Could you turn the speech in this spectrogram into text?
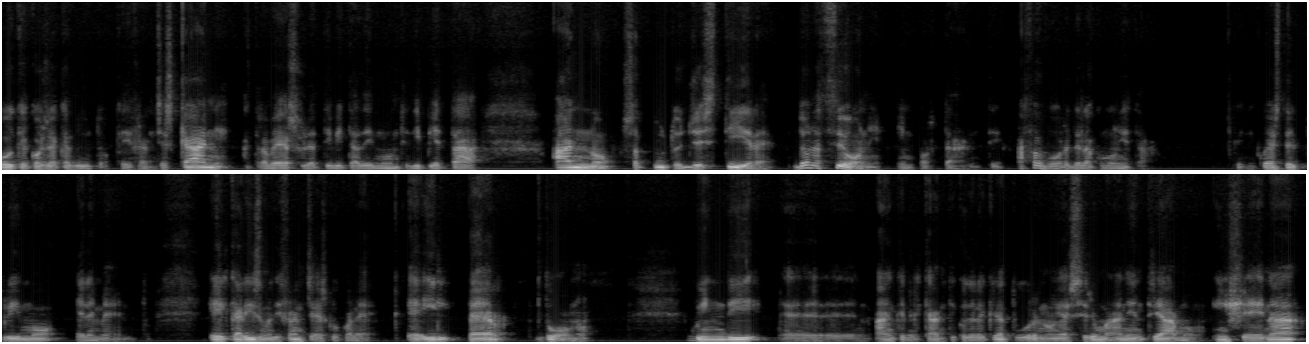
poi che cosa è accaduto? Che i francescani, attraverso le attività dei monti di pietà, hanno saputo gestire donazioni importanti a favore della comunità. Quindi questo è il primo elemento. E il carisma di Francesco qual è? È il perdono. Quindi eh, anche nel Cantico delle Creature noi esseri umani entriamo in scena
